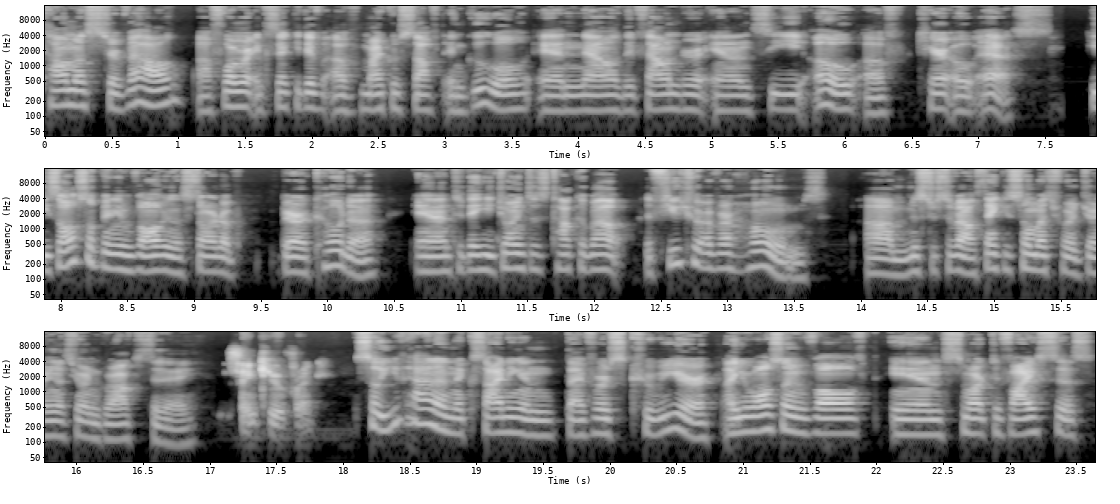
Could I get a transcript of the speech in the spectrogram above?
Thomas Serval, a former executive of Microsoft and Google, and now the founder and CEO of CareOS. He's also been involved in the startup Baracoda, and today he joins us to talk about the future of our homes. Um, Mr. Serval, thank you so much for joining us here on Groks today. Thank you, Frank. So you've had an exciting and diverse career. Uh, you're also involved in smart devices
